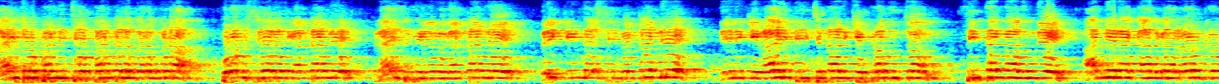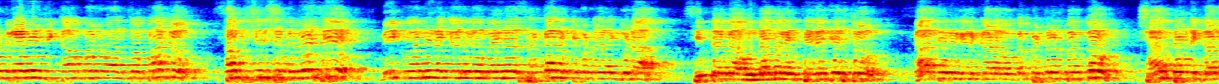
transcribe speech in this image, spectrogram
రైతులు పండించే పంటల కొరకు కూడా కోల్డ్ స్టోరేజ్ కట్టండి రైస్ మిల్లులు కట్టండి బ్రిక్ ఇండస్ట్రీ పెట్టండి. దీనికి రాయితీ ఇచ్చడానికి ప్రభుత్వం సిద్ధంగా ఉంది. అన్ని రకాలుగా రోడ్లు డ్రైనేజీ కాంపౌండ్ వాళ్ళతో పాటు సబ్స్టేషన్లు వేసి మీకు అన్ని రకాలుగా పైన సంఘాలకు ఇవ్వడానికి కూడా సిద్ధంగా ఉన్నామని తెలియజేస్తూ గాంధీనగర్ కాడ ఒక పెట్రోల్ బంకు షాంపేట కాడ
